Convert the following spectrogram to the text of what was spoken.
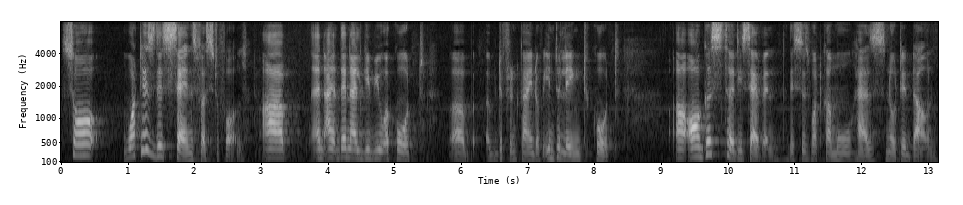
So, what is this sense first of all? Uh, and I, then I will give you a quote, uh, a different kind of interlinked quote. Uh, August 37, this is what Camus has noted down.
